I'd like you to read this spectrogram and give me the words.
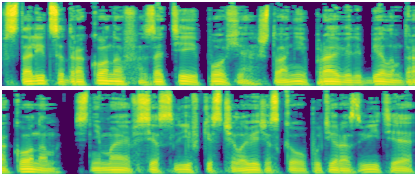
В столице драконов за те эпохи, что они правили белым драконом, снимая все сливки с человеческого пути развития,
